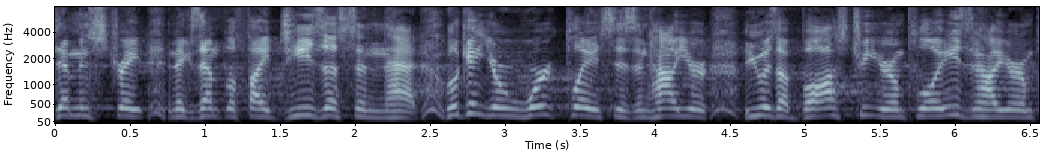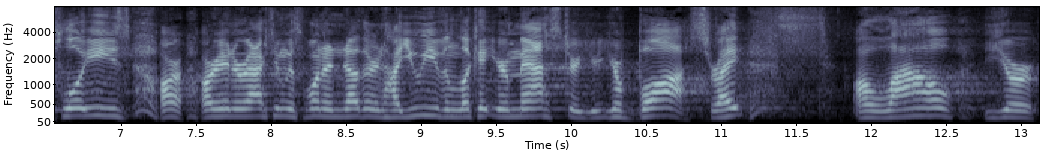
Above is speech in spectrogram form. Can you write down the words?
Demonstrate and exemplify Jesus in that. Look at your workplaces and how you you as a boss treat your employees and how your employees are, are interacting with one another and how you even look at your master, your, your boss, right? Allow your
